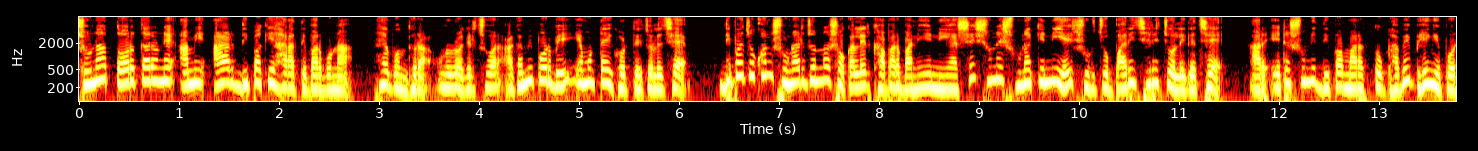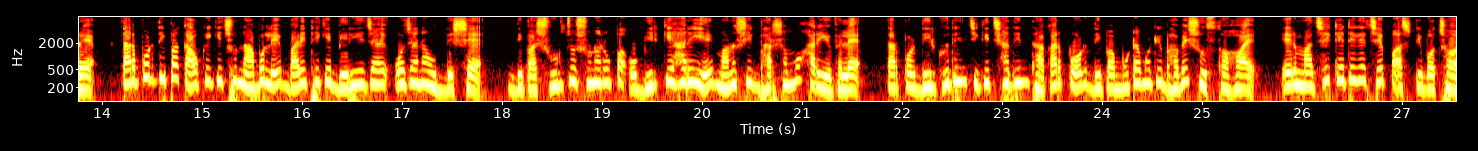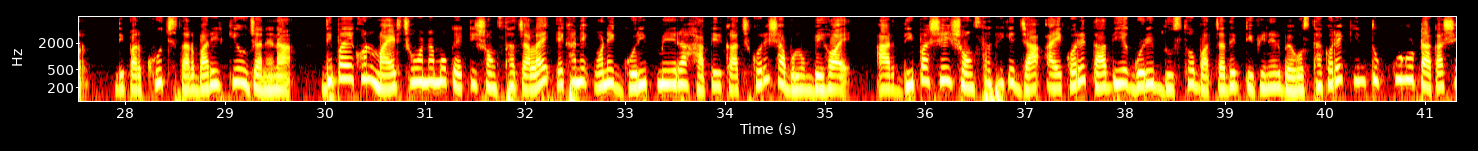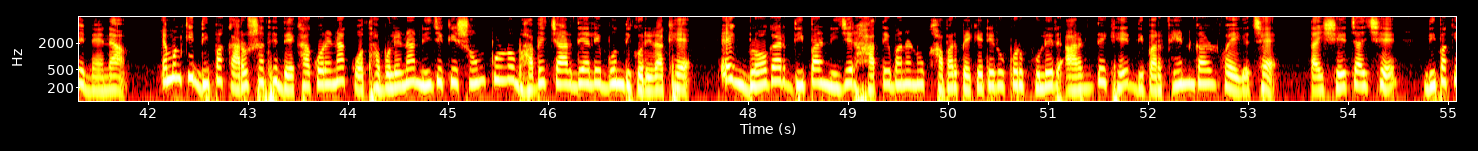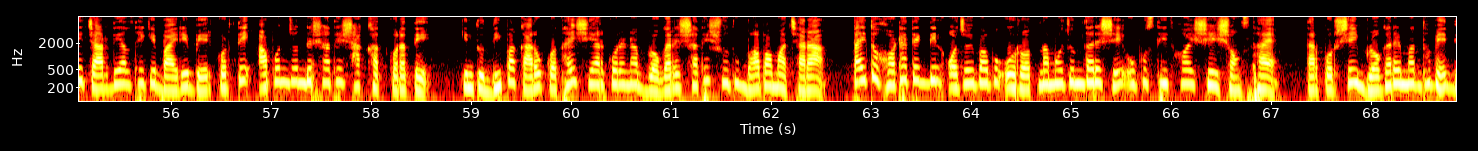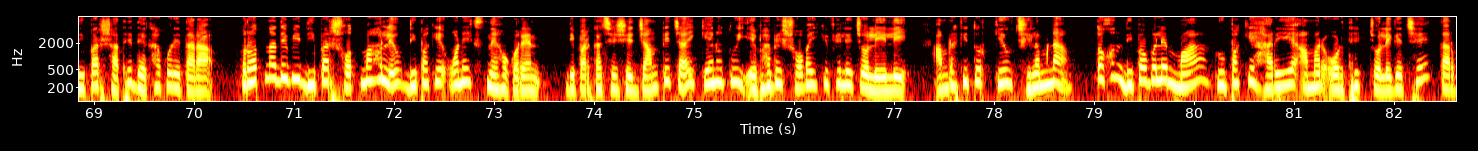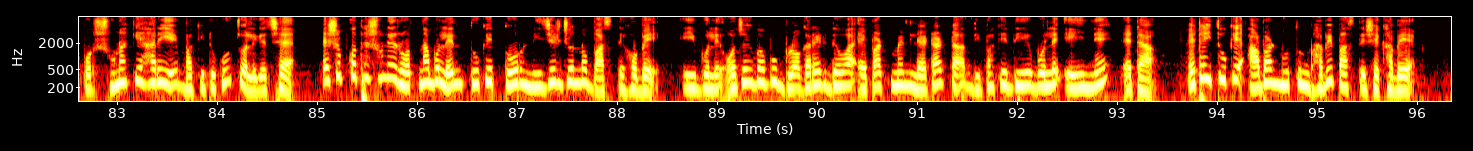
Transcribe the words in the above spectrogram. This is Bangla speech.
সোনা তোর কারণে আমি আর দীপাকে হারাতে পারব না। হ্যাঁ বন্ধুরা, অনুরাগের ছোঁয়ার আগামী পর্বে এমনটাই ঘটতে চলেছে। দীপা যখন সোনার জন্য সকালের খাবার বানিয়ে নিয়ে আসে, শুনে সোনাকে নিয়ে সূর্য বাড়ি ছেড়ে চলে গেছে। আর এটা শুনে দীপা মারাত্মকভাবে ভেঙে পড়ে। তারপর দীপা কাউকে কিছু না বলে বাড়ি থেকে বেরিয়ে যায় অজানা উদ্দেশ্যে। দীপা সূর্য, সোনারূপা ও বীরকে হারিয়ে মানসিক ভারসাম্য হারিয়ে ফেলে। তারপর দীর্ঘদিন চিকিৎসাধীন থাকার পর দীপা মোটামুটি ভাবে সুস্থ হয়। এর মাঝে কেটে গেছে পাঁচটি বছর। দীপার খুঁজ তার বাড়ির কেউ জানে না। দীপা এখন মায়ের ছোঁয়া নামক একটি সংস্থা চালায়, এখানে অনেক গরিব মেয়েরা হাতের কাজ করে স্বাবলম্বী হয়। আর দীপা সেই সংস্থা থেকে যা আয় করে তা দিয়ে গরিব, দুস্থ বাচ্চাদের টিফিনের ব্যবস্থা করে, কিন্তু কোনো টাকা সে নেয় না। এমনকি দীপা কারোর সাথে দেখা করে না, কথা বলে না, নিজেকে সম্পূর্ণভাবে চার দেয়ালে বন্দি করে রাখে। এক ব্লগার দীপার নিজের হাতে বানানো খাবার প্যাকেটের উপর ফুলের আর্ট দেখে দীপার ফ্যান গার্ল হয়ে গেছে। তাই সে চাইছে দীপাকে চার দেয়াল থেকে বাইরে বের করতে, আপনজনদের সাথে সাক্ষাৎ করাতে। কিন্তু দীপা কারও কথাই শেয়ার করে না ব্লগারের সাথে শুধু বাবা মা ছাড়া। তাই তো হঠাৎ একদিন অজয়বাবু ও রত্না মজুমদার এসে উপস্থিত হয় সেই সংস্থায়। তারপর সেই ব্লগারের মাধ্যমে দীপার সাথে দেখা করে তারা। রত্নাদেবী দীপার সৎমা হলেও দীপাকে অনেক স্নেহ করেন। দীপার কাছে সে জানতে চায়, কেন তুই এভাবে সবাইকে ফেলে চলে এলি? আমরা কি তোর কেউ ছিলাম না? তখন দীপা বলে, মা, রূপাকে হারিয়ে আমার অর্ধেক চলে গেছে, তারপর সোনাকে হারিয়ে বাকিটুকু চলে গেছে। এসব কথা শুনে রত্না বলেন, তোকে তোর নিজের জন্য বাঁচতে হবে। এই বলে অজয়বাবু ব্লগারের দেওয়া অ্যাপার্টমেন্ট লেটারটা দীপাকে দিয়ে বলে, এই নে এটা। এটাই তোকে আবার নতুনভাবে বাঁচতে শেখাবে।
